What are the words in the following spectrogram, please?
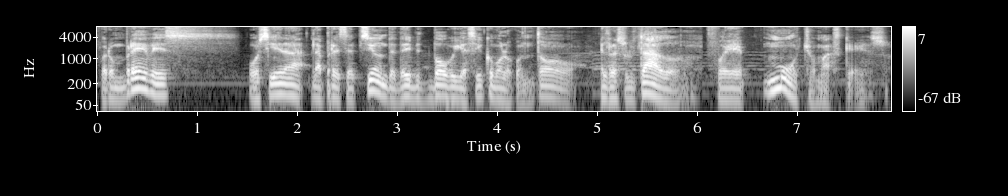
fueron breves o si era la percepción de David Bowie así como lo contó, el resultado fue mucho más que eso.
